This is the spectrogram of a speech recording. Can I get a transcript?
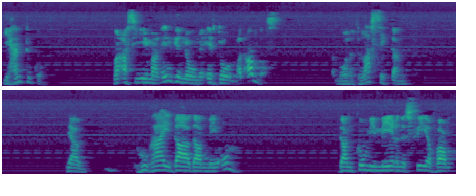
die hem toekomt. Maar als die eenmaal ingenomen is door wat anders, dan wordt het lastig. Dan, ja, hoe ga je daar dan mee om? Dan kom je meer in de sfeer van,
